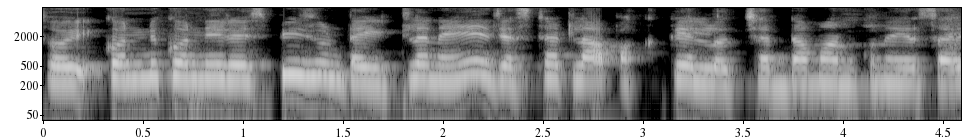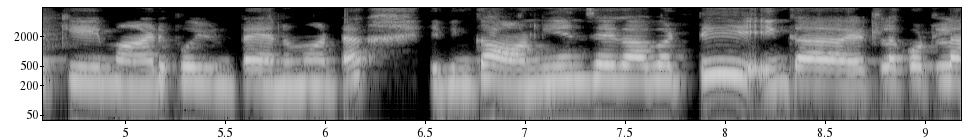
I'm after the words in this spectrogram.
సో కొన్ని కొన్ని రెసిపీస్ ఉంటాయి. ఇట్లనే జస్ట్ అట్లా పక్కకి వెళ్ళి వచ్చేద్దాం అనుకునేసరికి మాడిపోయి ఉంటాయి అన్నమాట. ఇది ఇంకా ఆనియన్సే కాబట్టి ఇంకా ఎట్లా కొట్లా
